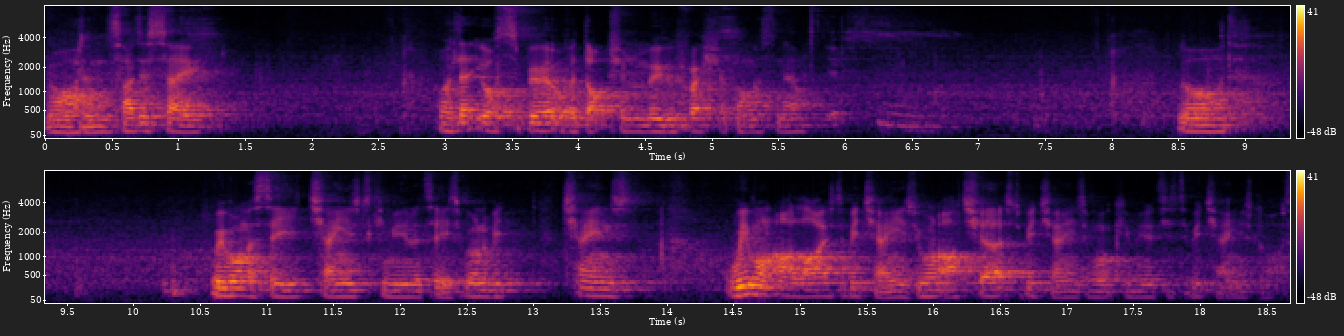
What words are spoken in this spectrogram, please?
Lord, and so I just say, Lord, let your spirit of adoption move afresh upon us now. Yes. Lord, we want to see changed communities. We want to be changed. We want our lives to be changed. We want our church to be changed. We want communities to be changed, Lord,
